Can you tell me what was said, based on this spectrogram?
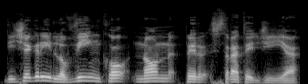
Dice Grillo, vinco non per strategia.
